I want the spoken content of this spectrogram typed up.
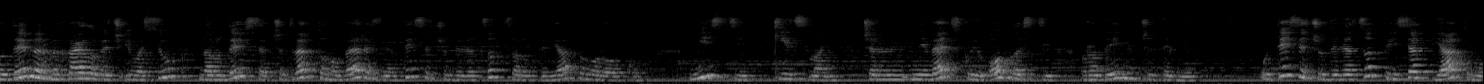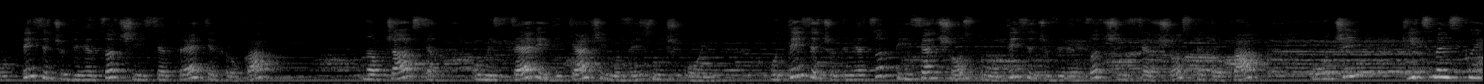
Володимир Михайлович Івасюк народився 4 березня 1949 року в місті Кіцмань Чернівецької області в родині вчителів. У 1955-1963 роках навчався у місцевій дитячій музичній школі. У 1956-1966 роках учень Кіцменської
